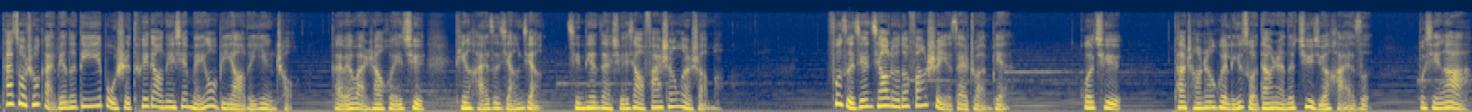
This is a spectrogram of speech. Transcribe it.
他做出改变的第一步是推掉那些没有必要的应酬，改为晚上回去听孩子讲讲今天在学校发生了什么。父子间交流的方式也在转变。过去，他常常会理所当然的拒绝孩子：“不行啊，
